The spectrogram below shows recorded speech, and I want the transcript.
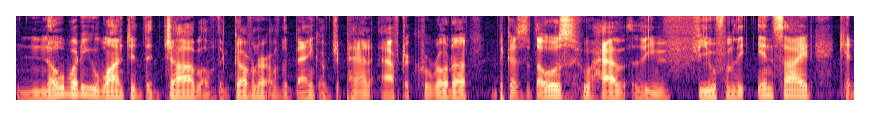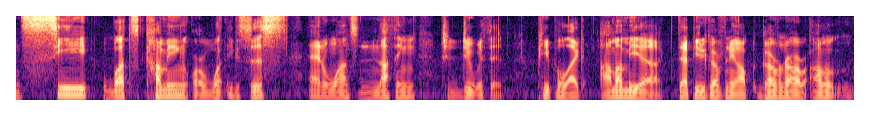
nobody wanted the job of the governor of the Bank of Japan after Kuroda because those who have the view from the inside can see what's coming or what exists and wants nothing to do with it. People like Amamiya, Deputy Governor, Governor Am-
